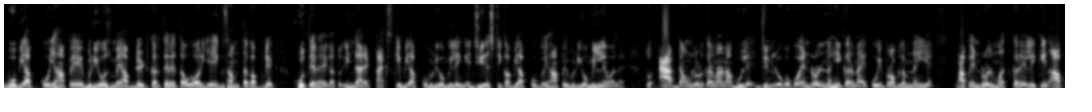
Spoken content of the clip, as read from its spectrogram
वो भी आपको यहाँ पे वीडियोस में अपडेट करते रहता हूँ और ये एग्ज़ाम तक अपडेट होते रहेगा। तो इनडायरेक्ट टैक्स के भी आपको वीडियो मिलेंगे जीएसटी का भी आपको यहाँ पे वीडियो मिलने वाला है। तो ऐप डाउनलोड करना ना भूले, जिन लोगों को एनरोल नहीं करना है, कोई प्रॉब्लम नहीं है। आप एनरोल मत करें, लेकिन आप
